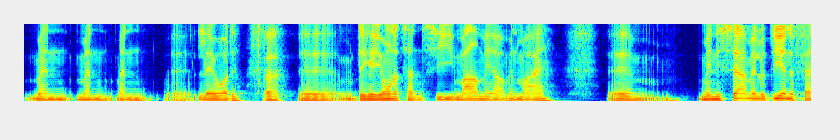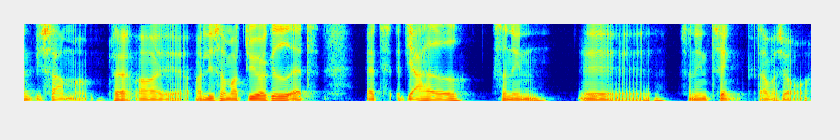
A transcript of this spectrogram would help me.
man, man, man øh, laver det. Ja. Øh, det kan Jonathan sige meget mere om end mig. Øh, men især melodierne fandt vi sammen om. Ja. Og, og ligesom at dyrket, at, at, at jeg havde sådan en, øh, sådan en ting, der var sjov.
